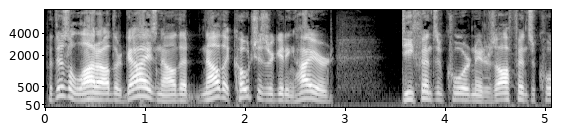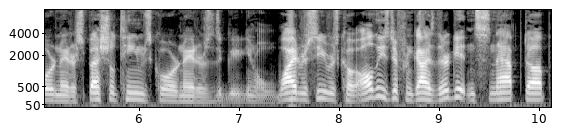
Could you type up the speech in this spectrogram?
But there's a lot of other guys now that now that coaches are getting hired, defensive coordinators, offensive coordinators, special teams coordinators, you know, wide receivers coach, all these different guys, they're getting snapped up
